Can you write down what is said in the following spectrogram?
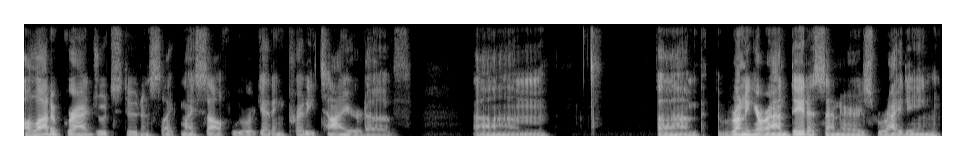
a lot of graduate students like myself, we were getting pretty tired of um, um, running around data centers, writing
